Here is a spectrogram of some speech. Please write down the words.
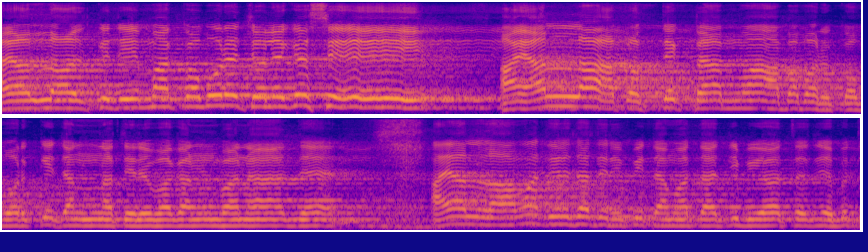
আয় আল্লাহ আজকে যে মা কবরে চলে গেছে, আয় আল্লাহ প্রত্যেকটা মা বাবার কবরকে জান্নাতের বাগান বানা দেন আয় আল্লাহ আমাদের যাদের পিতা মাতা জীবিত জীবিত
